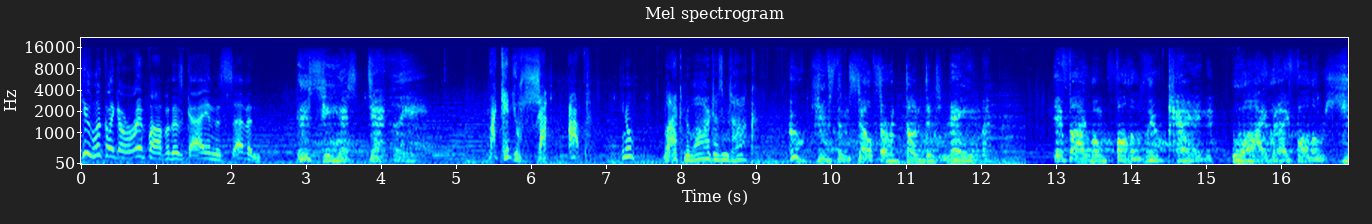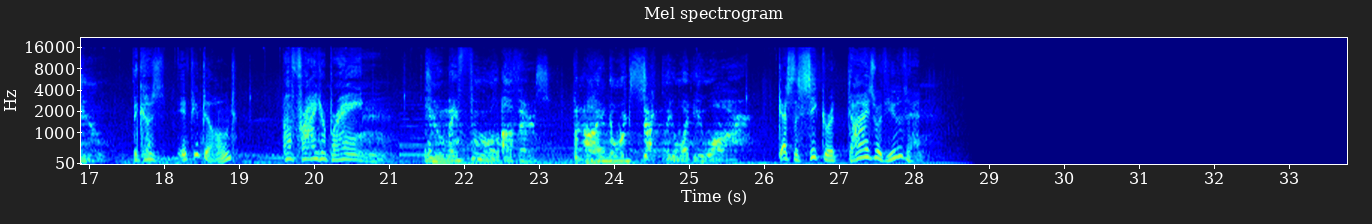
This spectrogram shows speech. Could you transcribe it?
You look like a ripoff of this guy in the Seven. This he as deadly? Why can't you shut up? You know, Black Noir doesn't talk. Who gives themselves a redundant name? If I won't follow Liu Kang, why would I follow you? Because if you don't, I'll fry your brain. You may fool others, but I know exactly what you are. Guess the secret dies with you then.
